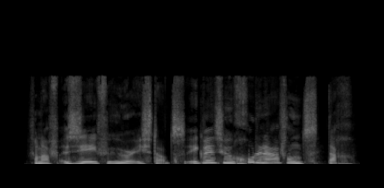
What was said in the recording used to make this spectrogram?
Vanaf 7 uur is dat. Ik wens u een goede avond. Dag.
